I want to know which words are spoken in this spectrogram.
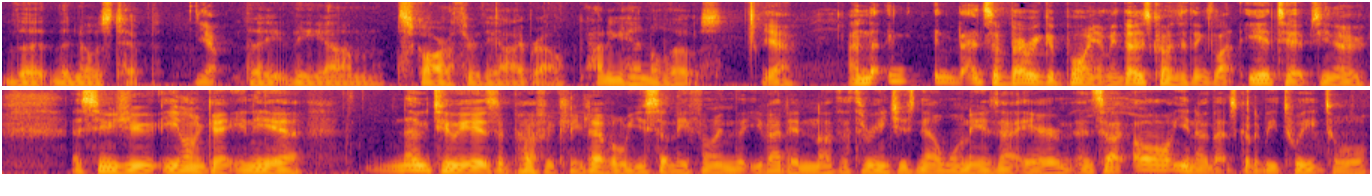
the the nose tip Yep. the the um, scar through the eyebrow. How do you handle those? Yeah. And that's a very good point. I mean, those kinds of things like ear tips, you know, as soon as you elongate an ear, no two ears are perfectly level. You suddenly find that you've added another three inches. Now one ear's out here. And it's like, oh, you know, that's got to be tweaked or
